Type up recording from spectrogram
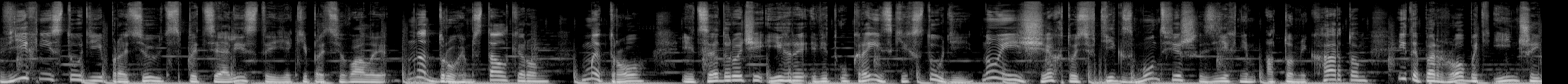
В їхній студії працюють спеціалісти, які працювали над другим сталкером, метро, і це, до речі, ігри від українських студій. Ну і ще хтось втік з Мунтфіш з їхнім Atomic Heart і тепер робить інший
